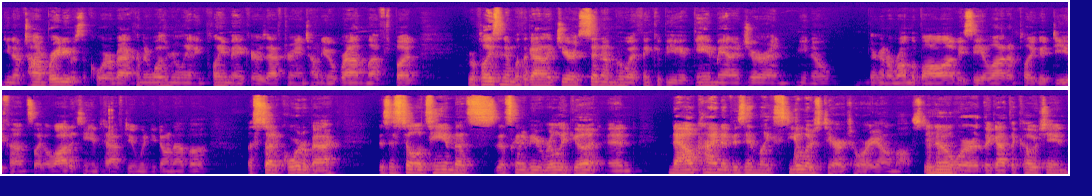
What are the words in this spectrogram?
you know Tom Brady was the quarterback and there wasn't really any playmakers after Antonio Brown left. But replacing him with a guy like Jarrett Stidham, who I think could be a game manager, and you know they're going to run the ball obviously a lot and play good defense, like a lot of teams have to when you don't have a, a stud quarterback. This is still a team that's that's going to be really good and now kind of is in like Steelers territory almost, you know, where they got the coaching,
